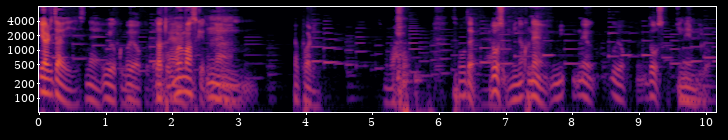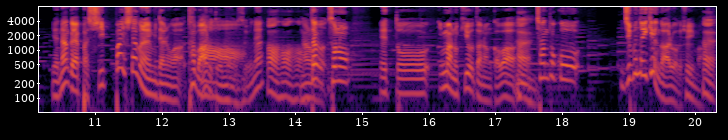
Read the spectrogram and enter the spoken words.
やりたいですね、右翼。右翼だよねだと思いますけどね。うんやっぱり。そうだよね。どうですか？みんな、ね、みね、うよ。どうですか？記念日は。いや、なんかやっぱ失敗したくないみたいなのが多分あると思うんですよね。はあはあ多分その、えっと、今の清田なんかは、はい。ちゃんとこう、自分の意見があるわけでしょ、今。はい。う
